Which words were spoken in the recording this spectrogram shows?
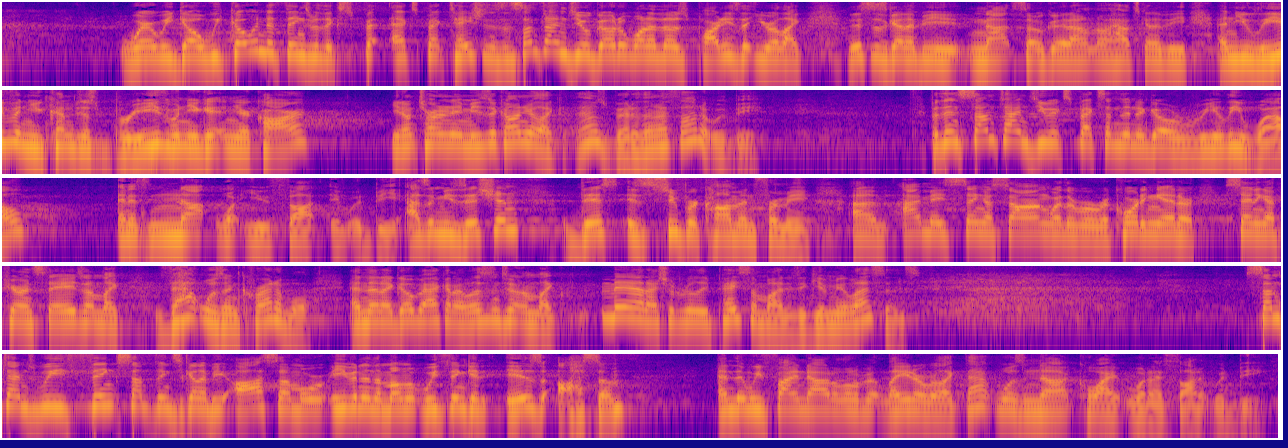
where we go. We go into things with expe- expectations. And sometimes you'll go to one of those parties that you're like, this is going to be not so good. I don't know how it's going to be. And you leave and you kind of just breathe when you get in your car. You don't turn any music on. You're like, that was better than I thought it would be. But then sometimes you expect something to go really well, and it's not what you thought it would be. As a musician, this is super common for me. Um, I may sing a song, whether we're recording it or standing up here on stage, I'm like, that was incredible. And then I go back and I listen to it, and I'm like, man, I should really pay somebody to give me lessons. Sometimes we think something's gonna be awesome, or even in the moment, we think it is awesome. And then we find out a little bit later, we're like, that was not quite what I thought it would be.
